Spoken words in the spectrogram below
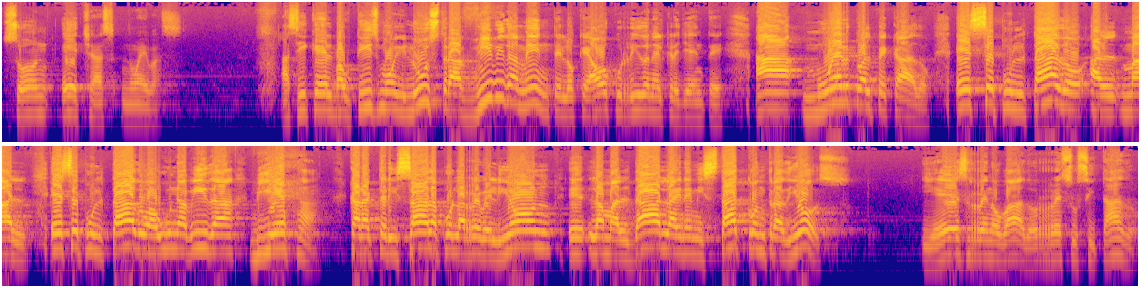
son hechas nuevas. Así que el bautismo ilustra vívidamente lo que ha ocurrido en el creyente. Ha muerto al pecado, es sepultado al mal, es sepultado a una vida vieja, caracterizada por la rebelión, eh, la maldad, la enemistad contra Dios. Y es renovado, resucitado.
